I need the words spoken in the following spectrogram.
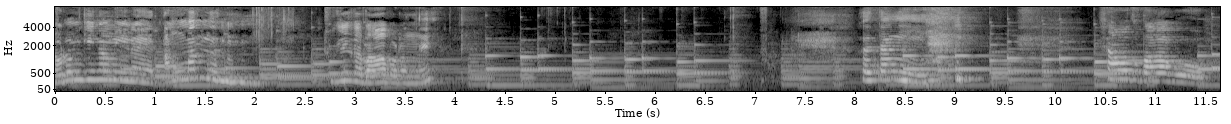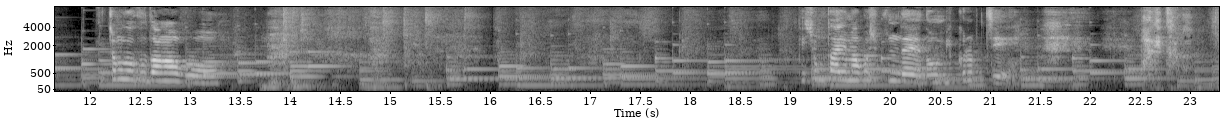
결혼 기념일에 딱 맞는 두 개가 나와버렸네. 설탕이 샤워도 당하고 뒷청소도 당하고 패션 타임 하고 싶은데 너무 미끄럽지? 방에 들어가.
